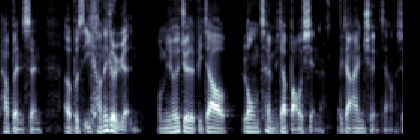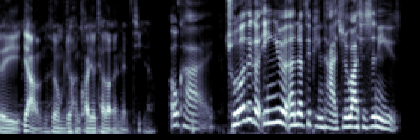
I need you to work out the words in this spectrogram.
它本身，而不是依靠那个人。我们就会觉得比较 long term，比较保险了，比较安全这样。所以呀，所以我们就很快就跳到 NFT 这样。OK，除了这个音乐 NFT 平台之外，其实你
